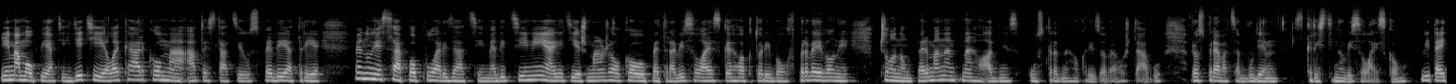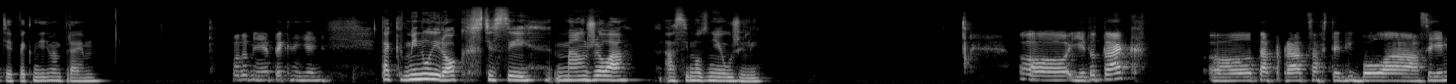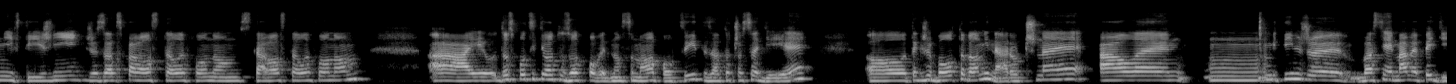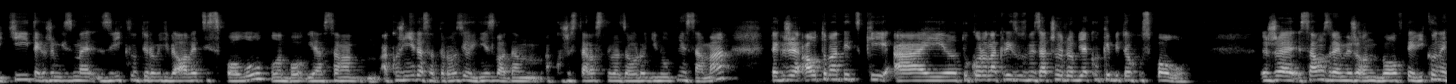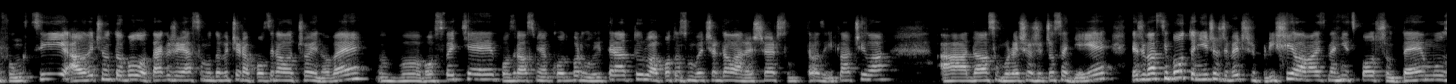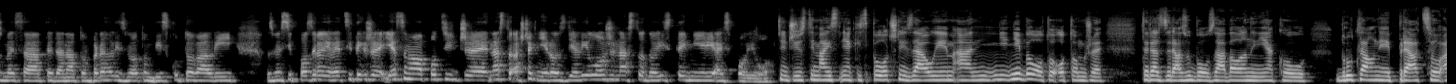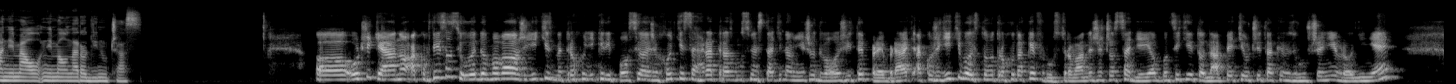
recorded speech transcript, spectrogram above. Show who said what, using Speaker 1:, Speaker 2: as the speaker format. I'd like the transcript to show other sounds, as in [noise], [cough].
Speaker 1: Je mamou piatich detí, je lekárkou, má atestáciu z pediatrie, venuje sa popularizácii medicíny a je tiež manželkou Petra Vysolajského, ktorý bol v prvej vlne členom permanentného a dnes ústredného krízového štábu. Rozprávať sa budem s Kristinou Vysolajskou. Vítajte, pekný deň vám prajem.
Speaker 2: Podobne, pekný deň.
Speaker 1: Tak minulý rok ste si manžela asi moc neužili.
Speaker 2: O, je to tak tá práca vtedy bola 7 dní v týždni, že zaspával s telefónom, stával s telefónom. A dosť pocitila tú zodpovednosť, som mala pocit za to, čo sa deje. O, takže bolo to veľmi náročné, ale um, my tým, že vlastne aj máme 5 detí, takže my sme zvyknutí robiť veľa vecí spolu, lebo ja sama, akože nedá sa to rozdeliť, nezvládam akože starostlivá za rodinu úplne sama, takže automaticky aj tú koronakrízu sme začali robiť ako keby trochu spolu že samozrejme, že on bol v tej výkonnej funkcii, ale väčšinou to bolo tak, že ja som mu do večera pozerala, čo je nové vo, vo svete, pozerala som nejakú odbornú literatúru a potom som mu večer dala rešer, som to teraz vytlačila a dala som mu rešer, že čo sa deje. Takže vlastne bolo to niečo, že večer prišiel a mali sme hneď spoločnú tému, sme sa teda na to vrhli, sme o tom diskutovali, sme si pozreli veci, takže ja som mala pocit, že nás to až tak nerozdelilo, že nás to do istej miery aj spojilo.
Speaker 1: Čiže ste mali nejaký spoločný záujem a ne, nebolo to o tom, že teraz zrazu bol zavalený nejakou brutálne prácou a nemal, nemal na rodinu čas?
Speaker 2: Uh, určite áno. Ako vtedy som si uvedomovala, že deti sme trochu niekedy posielali, že chodte sa hrať, teraz musíme stať nám niečo dôležité prebrať. Akože deti boli z toho trochu také frustrované, že čo sa deje, lebo cítili to napätie, určite také vzrušenie v rodine.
